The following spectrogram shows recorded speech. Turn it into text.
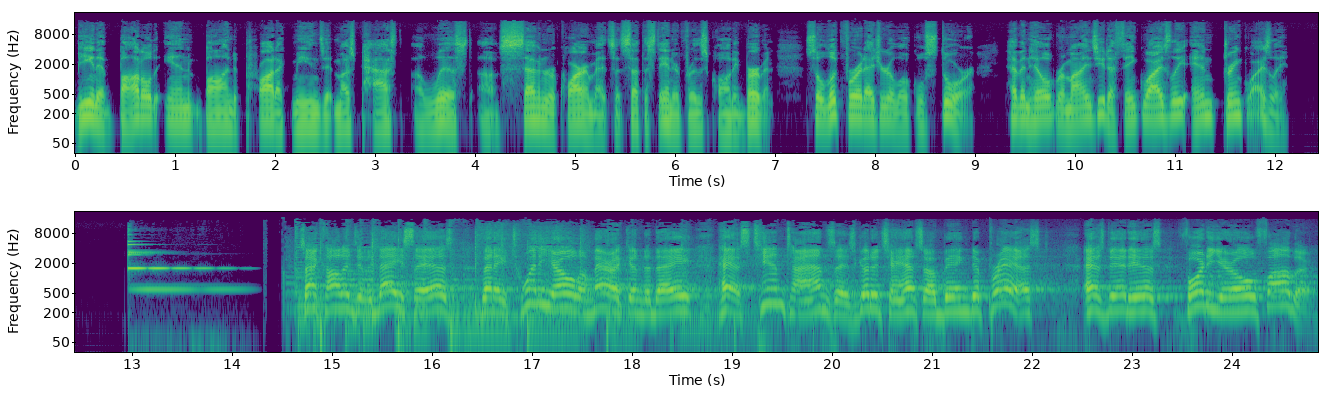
Being a bottled in bond product means it must pass a list of seven requirements that set the standard for this quality bourbon. So look for it at your local store. Heaven Hill reminds you to think wisely and drink wisely. Psychology Today says that a 20 year old American today has 10 times as good a chance of being depressed as did his 40 year old father,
